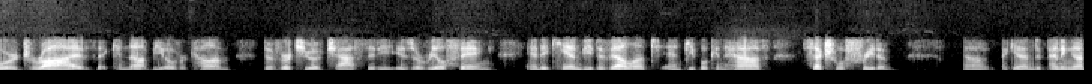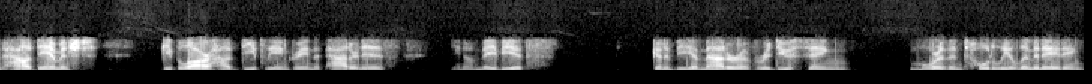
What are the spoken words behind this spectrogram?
or drives that cannot be overcome. The virtue of chastity is a real thing and it can be developed and people can have sexual freedom. Now, again, depending on how damaged people are, how deeply ingrained the pattern is, you know, maybe it's going to be a matter of reducing more than totally eliminating.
